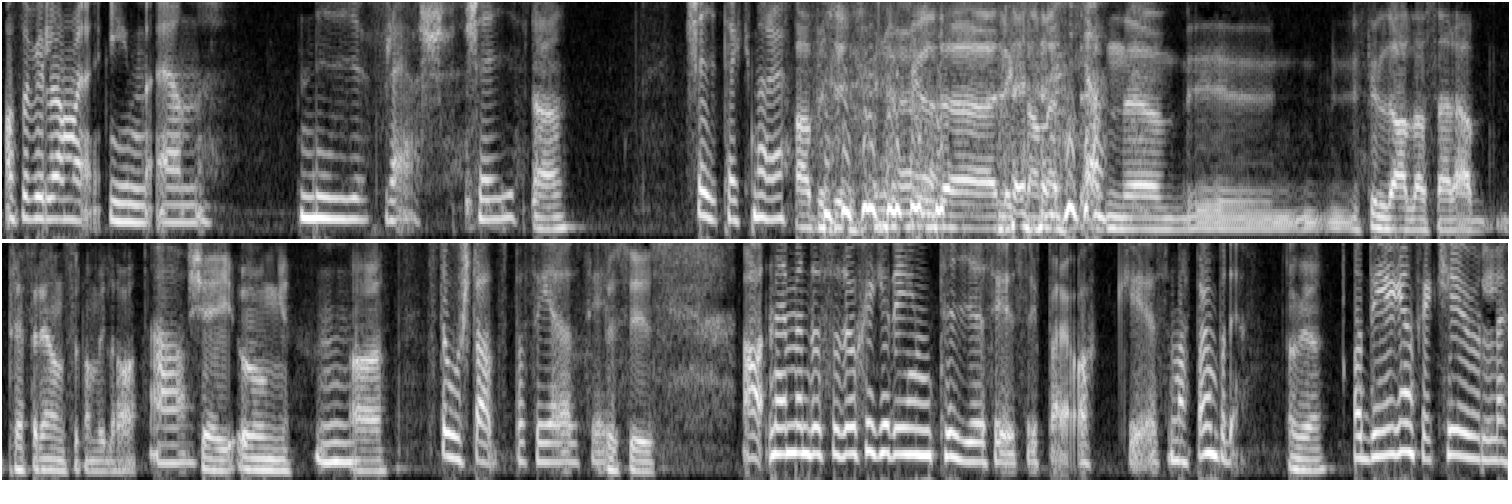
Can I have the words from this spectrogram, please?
och så ville de in en ny fräsch tjej. Ja. Tjejtecknare. Ja precis, du fyllde liksom ett, en, uh, du fyllde alla så här uh, preferenser de ville ha. Ja. Tjej, ung, Mm. ja Storstadsbaserad serie. precis. Ja, nej men då, så då skickade jag in tio seriestrippar och eh, så nappade de på det. Okej. Och det är ganska kul.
